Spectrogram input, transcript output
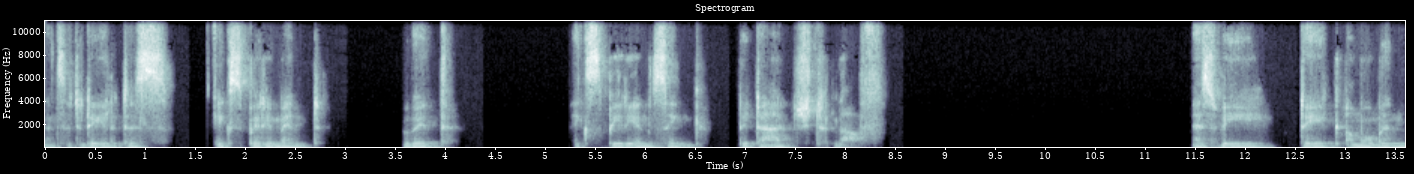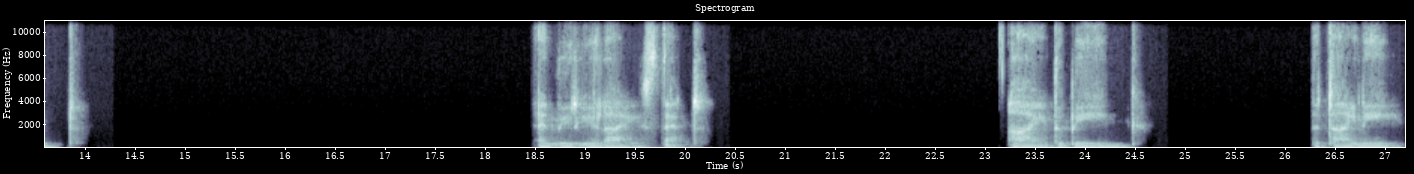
And so today, let us experiment with experiencing detached love. As we take a moment and we realize that I, the being, the tiny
